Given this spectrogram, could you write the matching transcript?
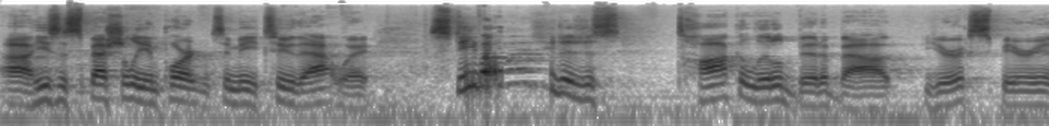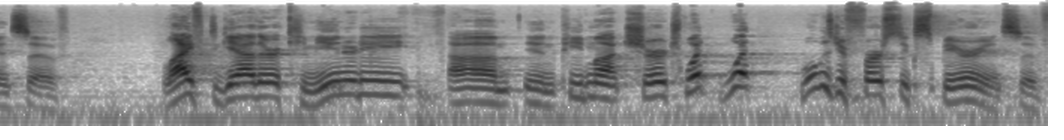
uh, he's especially important to me, too, that way. Steve, I want you to just talk a little bit about your experience of life together, community um, in Piedmont Church. What, what, what was your first experience of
